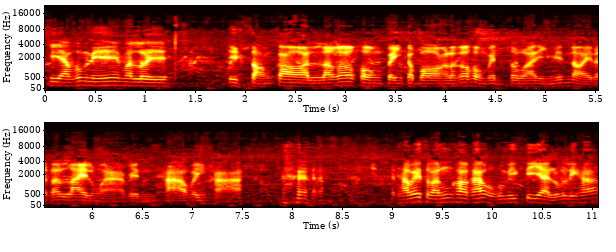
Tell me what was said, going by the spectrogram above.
เคลียร์พรุ่งนี้มาลุยอีกสองกรแล้วก็คงเป็นกระบอง แล้วก็คงเป็นตัวอีกนิดหน่อย แล้วก็ไล่ลงมาเป็นเท้าเป็นขาเท้าไว้สว่างคุ้มคอครับขอบคุณวิกซี่ใหญ่ลบบุรีครับ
